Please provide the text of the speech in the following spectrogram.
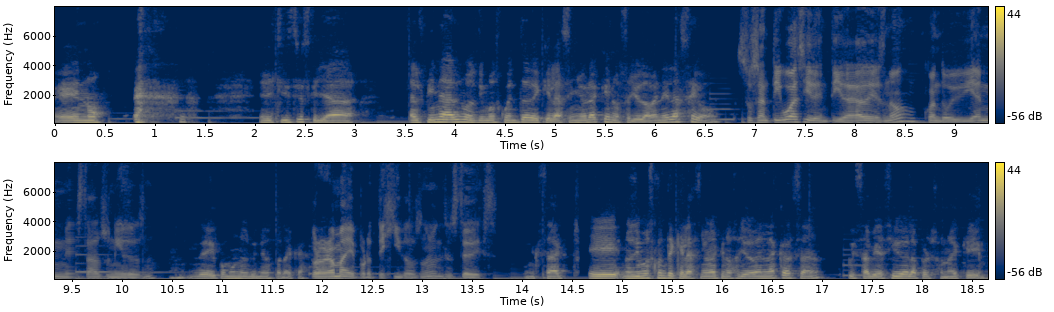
Eh, no. el chiste es que ya al final nos dimos cuenta de que la señora que nos ayudaba en el aseo... Sus antiguas identidades, ¿no? Cuando vivían en Estados Unidos, ¿no? De cómo nos vinimos para acá. Programa de protegidos, ¿no? de ustedes. Exacto. Eh, nos dimos cuenta que la señora que nos ayudaba en la casa, pues había sido la persona que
